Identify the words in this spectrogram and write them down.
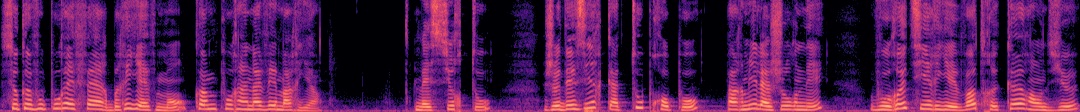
Ce que vous pourrez faire brièvement, comme pour un Ave Maria. Mais surtout, je désire qu'à tout propos, parmi la journée, vous retiriez votre cœur en Dieu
